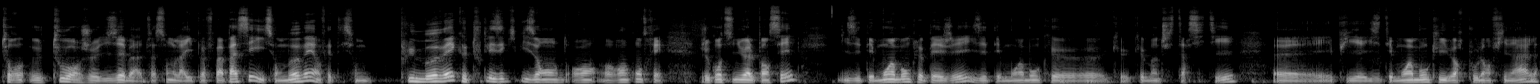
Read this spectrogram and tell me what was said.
tour, je disais, bah de toute façon là, ils peuvent pas passer. Ils sont mauvais en fait. Ils sont plus mauvais que toutes les équipes qu'ils ont rencontrées. Je continue à le penser. ils étaient moins bons que le PSG, ils étaient moins bons que, que, Manchester City, et puis ils étaient moins bons que Liverpool en finale,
